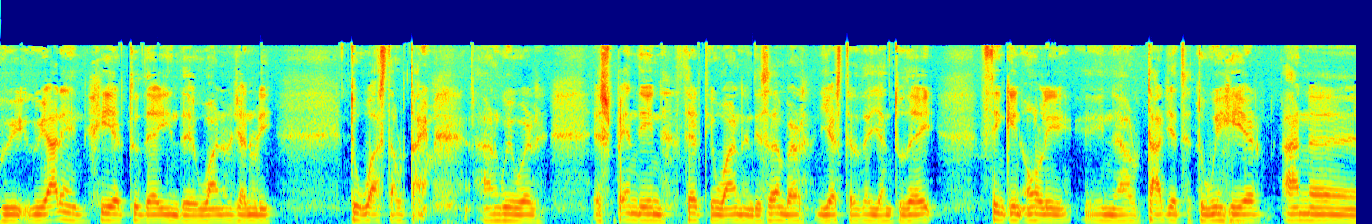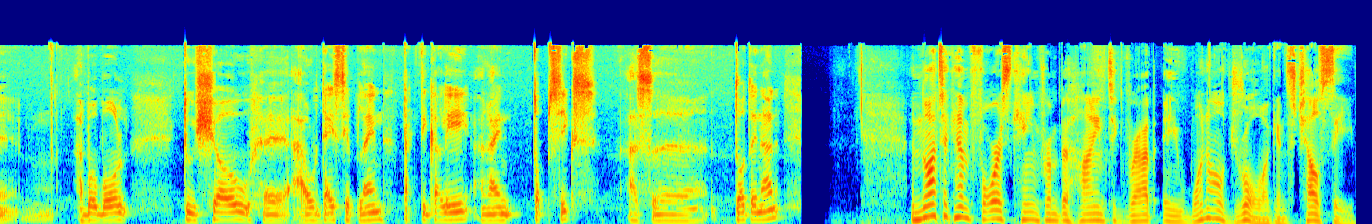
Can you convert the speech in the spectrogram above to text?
we, we aren't here today in the 1 of January to waste our time. And we were spending 31 in December yesterday and today, thinking only in our target to win here and uh, above all to show uh, our discipline tactically and top six as uh, Tottenham. Nottingham Forest came from behind to grab a one-all draw against Chelsea.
